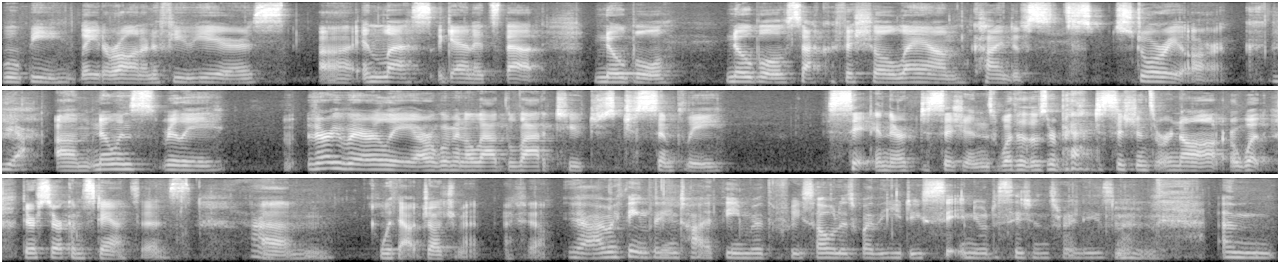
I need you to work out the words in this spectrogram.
will be later on in a few years, uh, unless again it's that noble noble sacrificial lamb kind of story arc. Yeah. Um, no one's really very rarely are women allowed the latitude to just simply sit in their decisions, whether those are bad decisions or not, or what their circumstances, um, without judgment. I feel. Yeah, I think the entire theme of the free soul is whether you do sit in your decisions, really, isn't it? Um,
